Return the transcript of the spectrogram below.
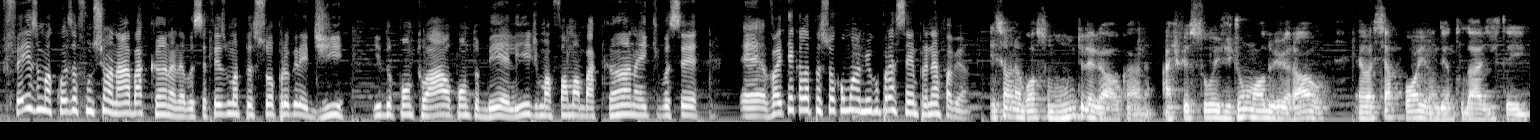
fez uma coisa funcionar bacana, né? Você fez uma pessoa progredir, ir do ponto A ao ponto B ali de uma forma bacana e que você é, vai ter aquela pessoa como amigo para sempre, né, Fabiano? Esse é um negócio muito legal, cara. As pessoas, de um modo geral, elas se apoiam dentro da área de TI.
